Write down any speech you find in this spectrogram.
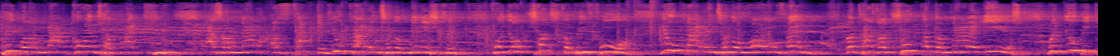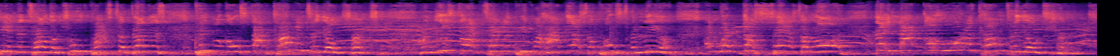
people are not going to like you. As a matter of fact, if you got into the ministry for your church to be full, you got into the wrong thing because the truth of the matter is when you begin to tell the truth, Pastor Douglas, people gonna stop coming to your church. When you start telling people how they're supposed to live and what thus says the Lord, they not gonna want to come to your church.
